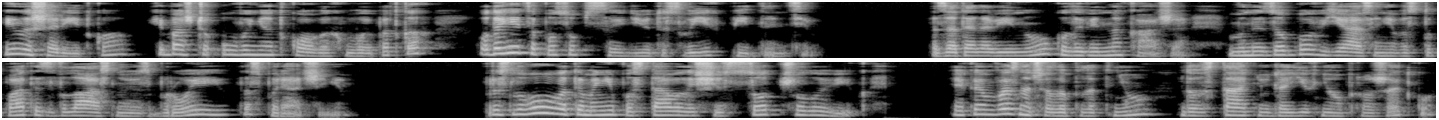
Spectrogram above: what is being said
і лише рідко, хіба що у виняткових випадках, удається по субсидію до своїх підданців. Зате на війну, коли він накаже, вони зобов'язані виступати з власною зброєю та спорядженням. Прислуговувати мені поставили 600 чоловік, яким визначили платню, достатню для їхнього прожитку,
